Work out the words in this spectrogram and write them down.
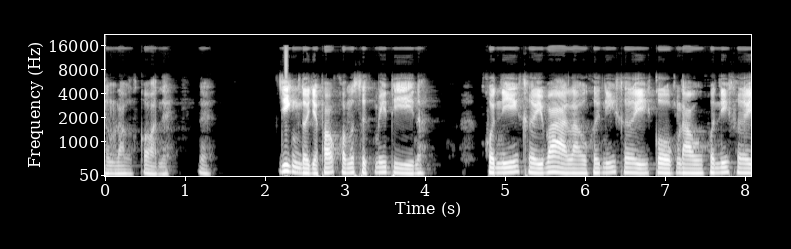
ของเราก่อนนะนะยิ่งโดยเฉพาะความรู้สึกไม่ดีนะคนนี้เคยว่าเราคนนี้เคยโกงเรา คนนี้เคย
